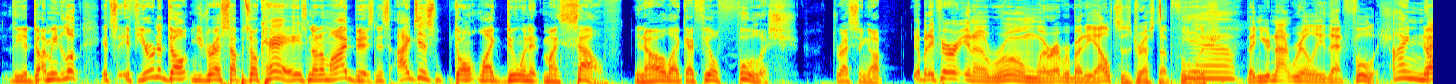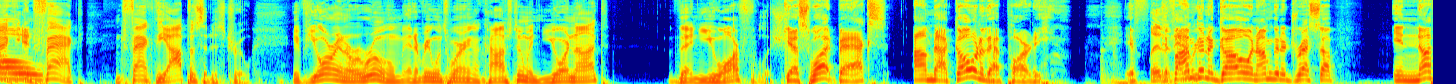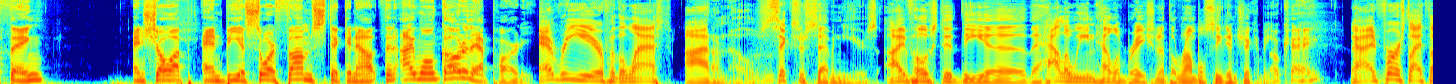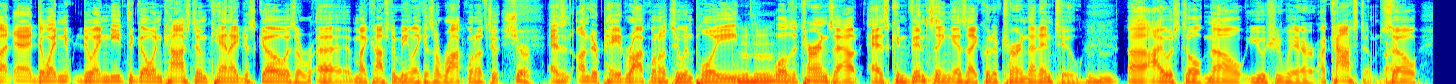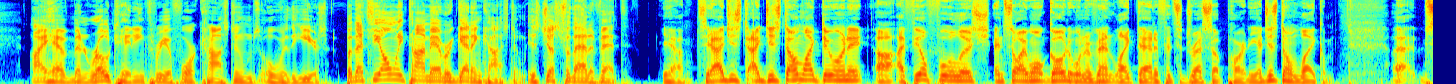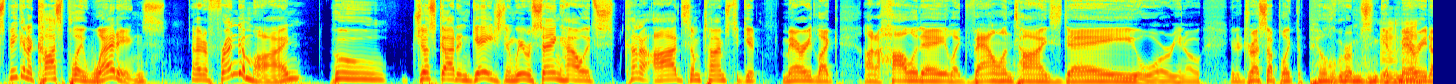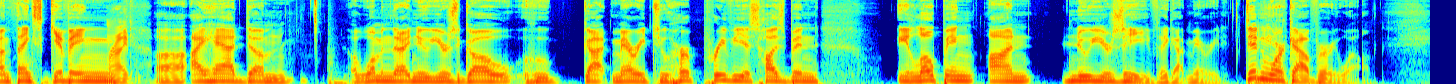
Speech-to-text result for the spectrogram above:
the adult. I mean, look, it's if you're an adult and you dress up, it's okay. It's none of my business. I just don't like doing it myself. You know, like I feel foolish dressing up. Yeah, but if you're in a room where everybody else is dressed up foolish, Yeah. then you're not really that foolish. I In fact- know. In fact, in fact, the opposite is true. If you're in a room and everyone's wearing a costume and you're not, then you are foolish. Guess what, Bax? I'm not going to that party. if Listen, if I'm every- going to go and I'm going to dress up in nothing and show up and be a sore thumb sticking out, then I won't go to that party. Every year for the last, I don't know, six or seven years, I've hosted the uh, the Halloween celebration at the Rumble Seat in Chicopee. Okay. Now, at first, I thought, eh, do I do I need to go in costume? Can I just go as a uh, my costume being like as a Rock 102? Sure. As an underpaid Rock 102 employee. Well, as it turns out, as convincing as I could have turned that into, uh, I was told no, you should wear a costume. So. I have been rotating three or four costumes over the years, but that's the only time I ever get in costume is just for that event. Yeah. See, I just I just don't like doing it. Uh, I feel foolish, and so I won't go to an event like that if it's a dress up party. I just don't like them. Uh, speaking of cosplay weddings, I had a friend of mine who just got engaged, and we were saying how it's kind of odd sometimes to get married like on a holiday, like Valentine's Day, or you know, you know, dress up like the Pilgrims and get married on Thanksgiving. Right. Uh, I had um, a woman that I knew years ago who got married to her previous husband, eloping on New Year's Eve. They got married. Didn't work out very well.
